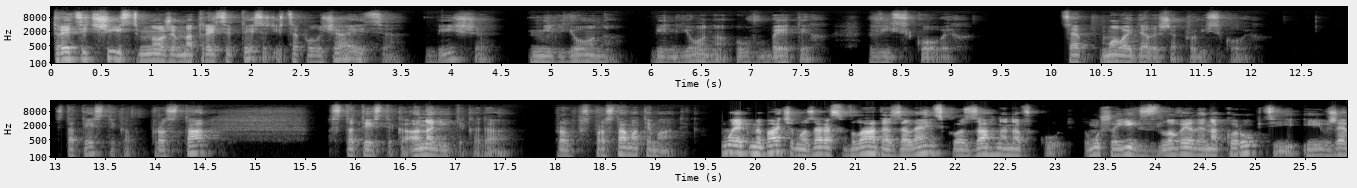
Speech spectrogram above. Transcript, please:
36 множимо на 30 тисяч, і це виходить більше мільйона, мільйона вбитих військових. Це мова йде лише про військових. Статистика, проста статистика, аналітика, да? Проста математика. Тому, як ми бачимо, зараз влада Зеленського загнана в кут, тому що їх зловили на корупції і вже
